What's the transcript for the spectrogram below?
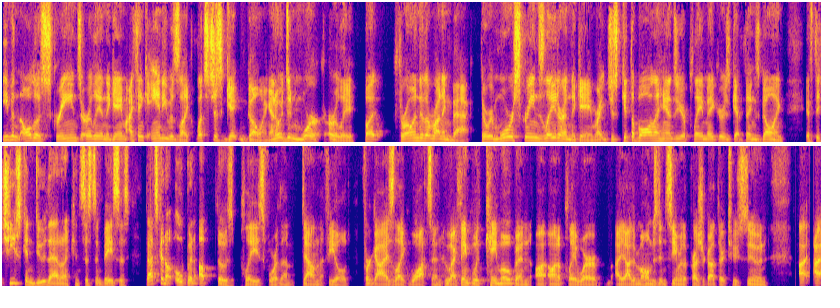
even all those screens early in the game. I think Andy was like, let's just get going. I know it didn't work early, but throw into the running back. There were more screens later in the game, right? Just get the ball in the hands of your playmakers, get things going. If the Chiefs can do that on a consistent basis, that's going to open up those plays for them down the field for guys like Watson, who I think would, came open on, on, a play where I, either Mahomes didn't see him or the pressure got there too soon. I, I,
